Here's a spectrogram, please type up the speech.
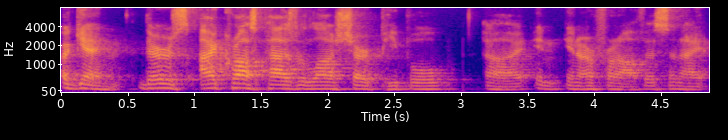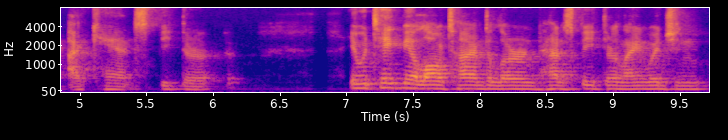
again, there's I cross paths with a lot of sharp people uh, in in our front office, and I I can't speak their. It would take me a long time to learn how to speak their language, and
